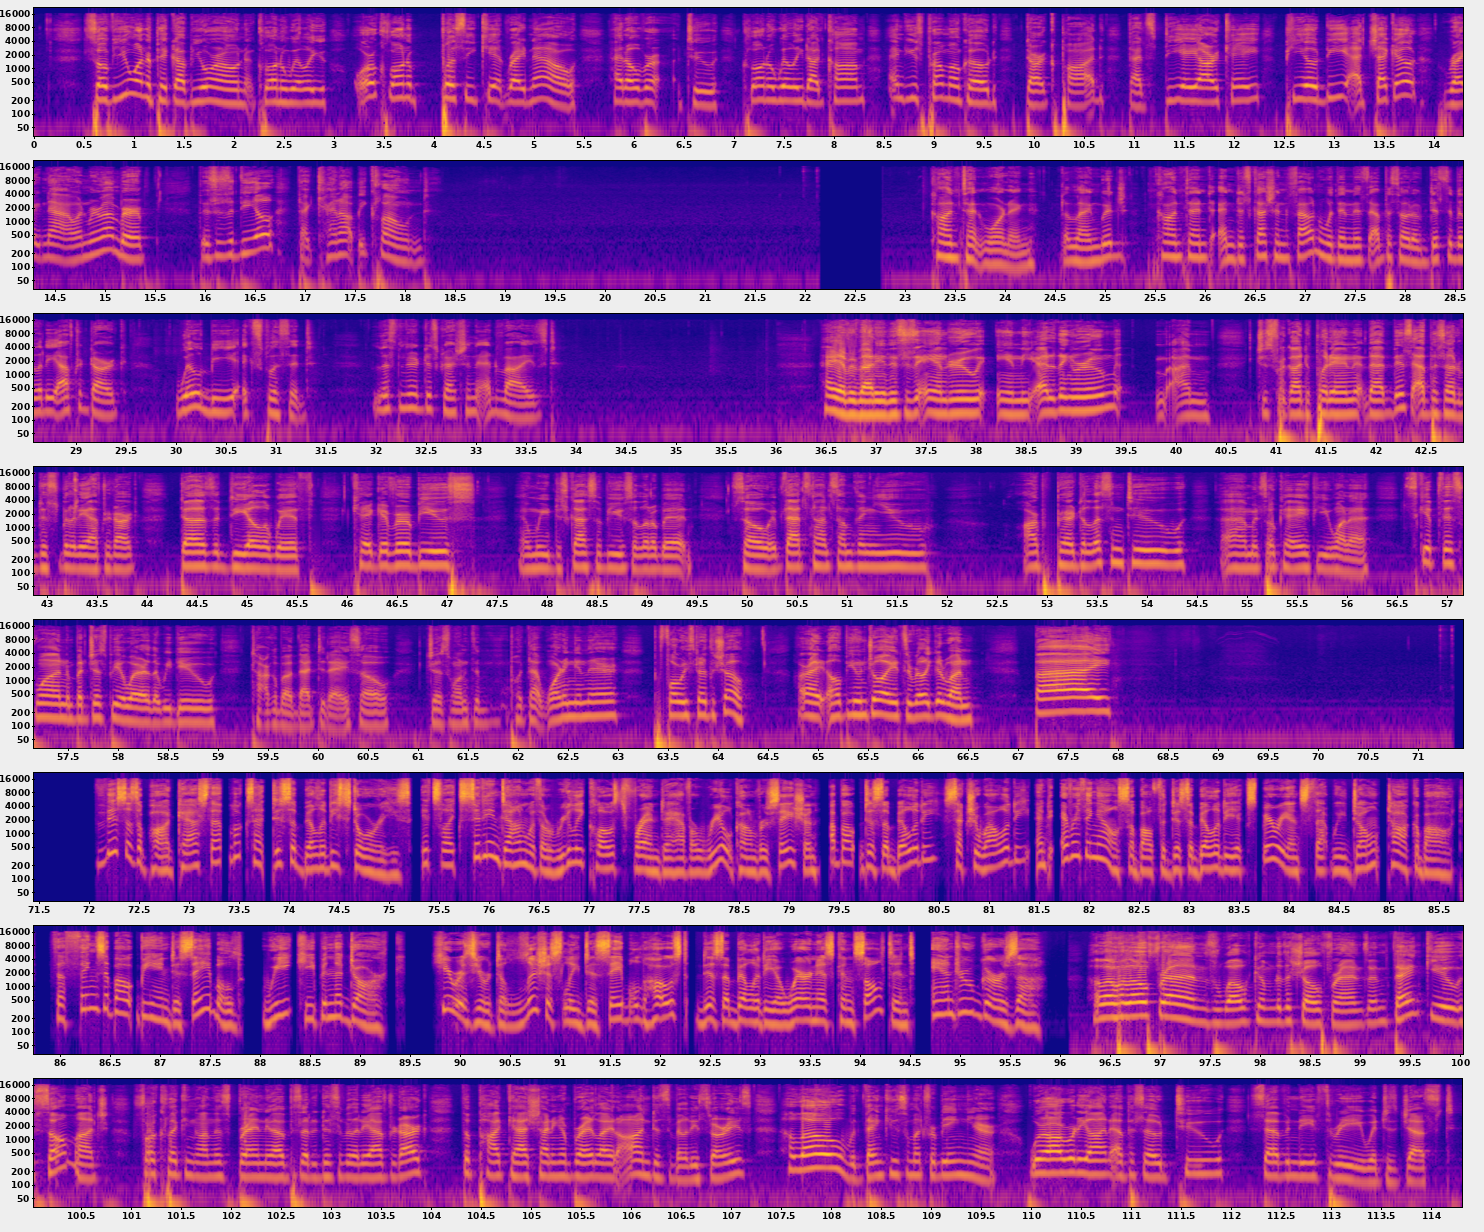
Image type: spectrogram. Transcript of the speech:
So if you want to pick up your own Clone a Willy or Clone a Pussy kit right now, head over to cloneawilly.com and use promo code DARKPOD. That's D A R K P O D at checkout right now. And remember, this is a deal that cannot be cloned. Content warning. The language, content, and discussion found within this episode of Disability After Dark will be explicit. Listener discretion advised. Hey everybody, this is Andrew in the editing room. I'm just forgot to put in that this episode of Disability After Dark does deal with caregiver abuse and we discuss abuse a little bit. So if that's not something you are prepared to listen to, um, it's okay if you want to skip this one, but just be aware that we do talk about that today. So just wanted to put that warning in there before we start the show. All right, I hope you enjoy. It's a really good one. Bye. This is a podcast that looks at disability stories. It's like sitting down with a really close friend to have a real conversation about disability, sexuality, and everything else about the disability experience that we don't talk about. The things about being disabled we keep in the dark. Here is your deliciously disabled host, disability awareness consultant, Andrew Gurza. Hello, hello, friends. Welcome to the show, friends, and thank you so much for clicking on this brand new episode of Disability After Dark, the podcast shining a bright light on disability stories. Hello, thank you so much for being here. We're already on episode 273, which is just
